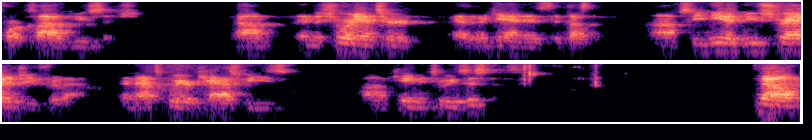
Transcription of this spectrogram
for cloud usage? Um, and the short answer, again, is it doesn't. Uh, so you need a new strategy for that, and that's where CASBs um, came into existence. Now,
